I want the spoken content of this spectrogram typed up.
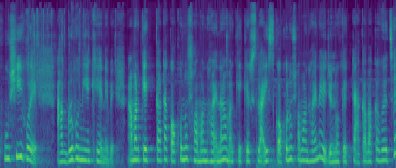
খুশি হয়ে আগ্রহ নিয়ে খেয়ে নেবে। আমার কেক কাটা কখনো সমান হয় না। আমার কেকের স্লাইস কখনো সমান হয় না। এই জন্য কেকটা আঁকা বাঁকা হয়েছে।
